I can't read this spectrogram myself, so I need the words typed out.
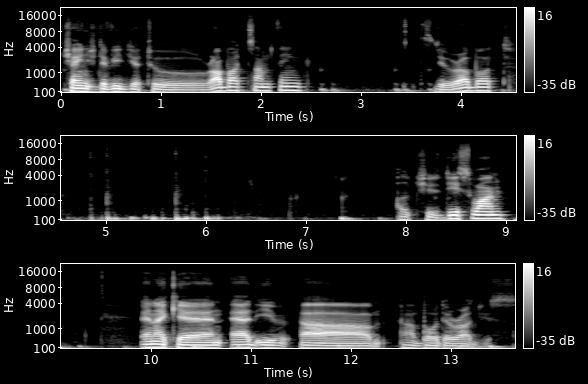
Change the video to robot something. Let's do robot. I'll choose this one and I can add uh, a border radius.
